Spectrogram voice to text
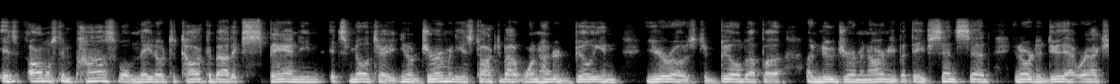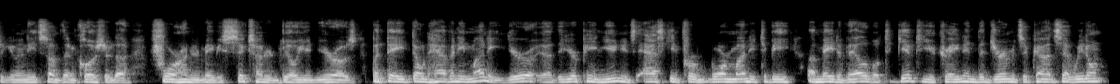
it's almost impossible NATO to talk about expanding its military. You know, Germany has talked about 100 billion euros to build up a, a new German army, but they've since said in order to do that, we're actually going to need something closer to 400, maybe 600 billion euros. But they don't have any money. Euro, uh, the European Union's asking for more money to be uh, made available to give to Ukraine, and the Germans have come and said we don't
